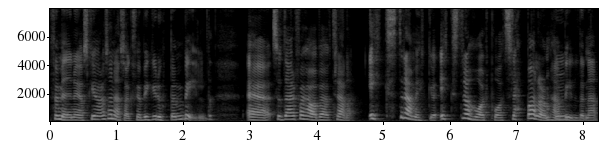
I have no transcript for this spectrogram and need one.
för mig när jag ska göra sådana här saker, för jag bygger upp en bild. Eh, så därför har jag behövt träna extra mycket, extra hårt på att släppa alla de här bilderna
